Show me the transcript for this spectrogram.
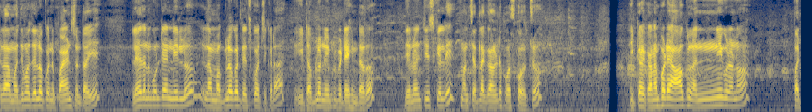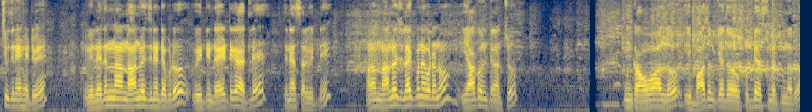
ఇలా మధ్య మధ్యలో కొన్ని పాయింట్స్ ఉంటాయి. లేదనుకుంటే నీళ్ళు ఇలా మగ్గులో కూడా తెచ్చుకోవచ్చు ఇక్కడ. ఈ టబ్లో నింపి పెట్టేసింటారు. దీని నుంచి తీసుకెళ్ళి మన చెట్లకు కావాలంటే పోసుకోవచ్చు. ఇక్కడ కనపడే ఆకులు అన్నీ కూడాను పచ్చివి తినేసేటివే. వీళ్ళు ఏదైనా నాన్ వెజ్ తినేటప్పుడు వీటిని డైరెక్ట్గా అట్లే తినేస్తారు వీటిని. మనం నాన్ వెజ్ లేకపోయినా కూడాను ఈ ఆకులను తినచ్చు. ఇంకా వాళ్ళు ఈ బాతులకి ఏదో ఫుడ్ వేస్తున్నట్టున్నారు.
